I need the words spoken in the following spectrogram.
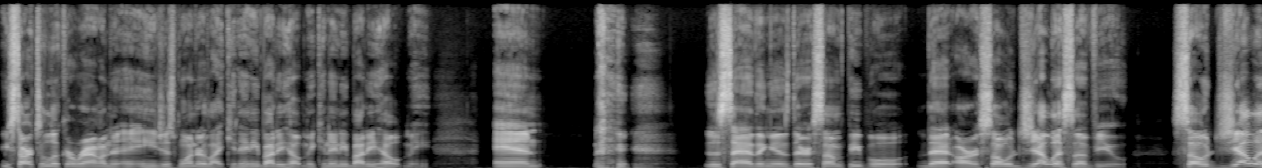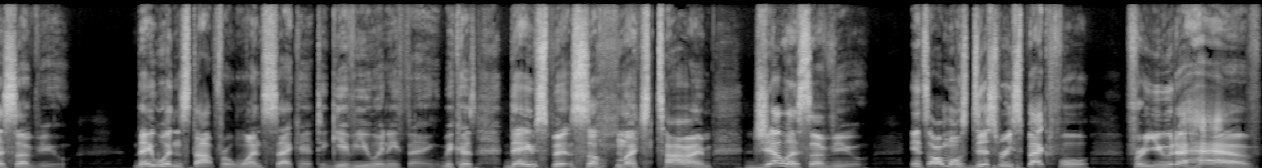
you start to look around and, you just wonder like can anybody help me? Can anybody help me? And the sad thing is there are some people that are so jealous of you so jealous of you they wouldn't stop for one second to give you anything because they've spent so much time jealous of you. It's almost disrespectful for you to have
